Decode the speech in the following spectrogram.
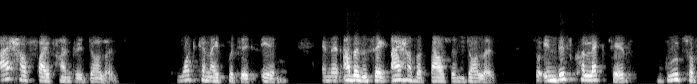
I have $500. What can I put it in? And then others are saying, I have $1,000. So in this collective, groups of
